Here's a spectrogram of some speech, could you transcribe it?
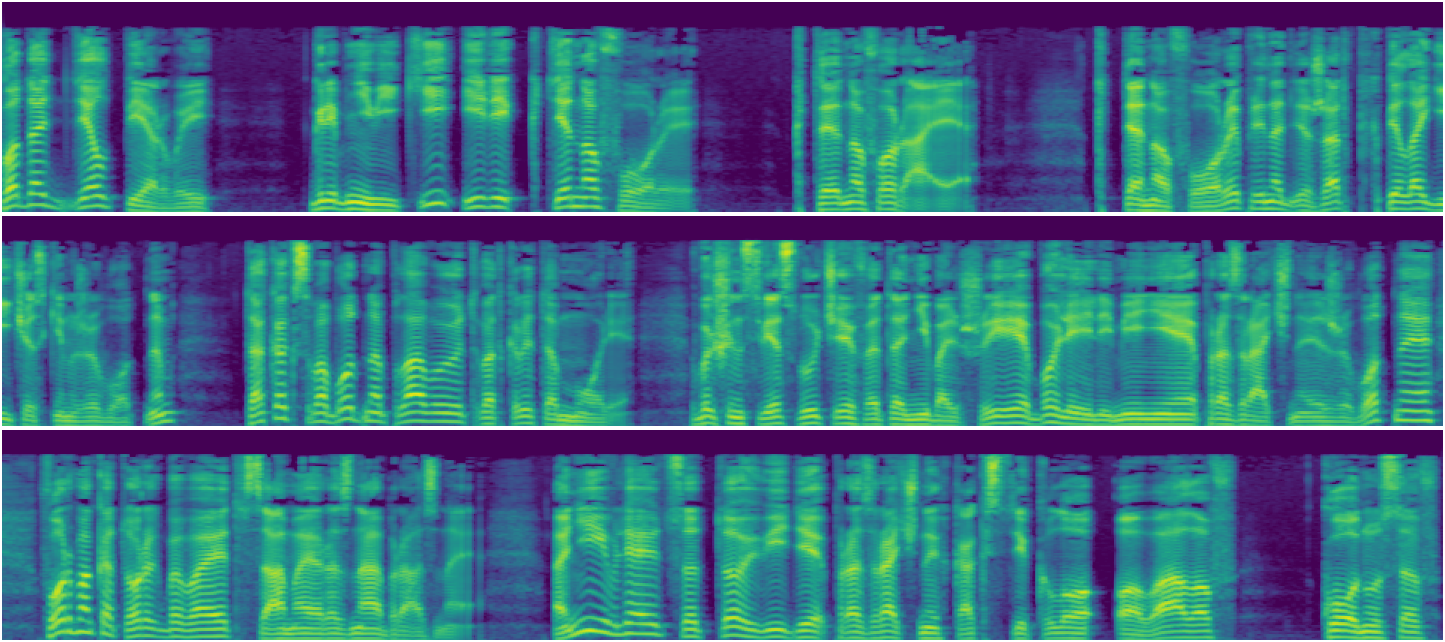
Подотдел первый – грибневики или ктенофоры, ктенофорае. Ктенофоры принадлежат к пелагическим животным, так как свободно плавают в открытом море. В большинстве случаев это небольшие, более или менее прозрачные животные, форма которых бывает самая разнообразная. Они являются то в виде прозрачных, как стекло, овалов, конусов,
